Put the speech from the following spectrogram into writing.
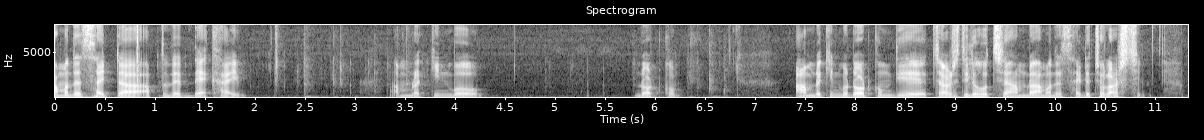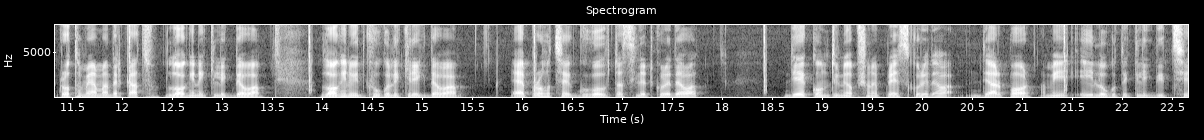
আমাদের সাইটটা আপনাদের দেখাই, আমরা কিনব ডট কম আমরা কিনব ডট কম দিয়ে চার্জ দিলে হচ্ছে আমরা আমাদের সাইটে চলে আসছি। প্রথমে আমাদের কাজ লগ ইনে ক্লিক দেওয়া লগ ইন উইথ গুগলে ক্লিক দেওয়া, এরপর হচ্ছে গুগলটা সিলেক্ট করে দেওয়া, দিয়ে কন্টিনিউ অপশনে প্রেস করে দেওয়া। দেওয়ার পর আমি এই লোগোতে ক্লিক দিচ্ছি,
